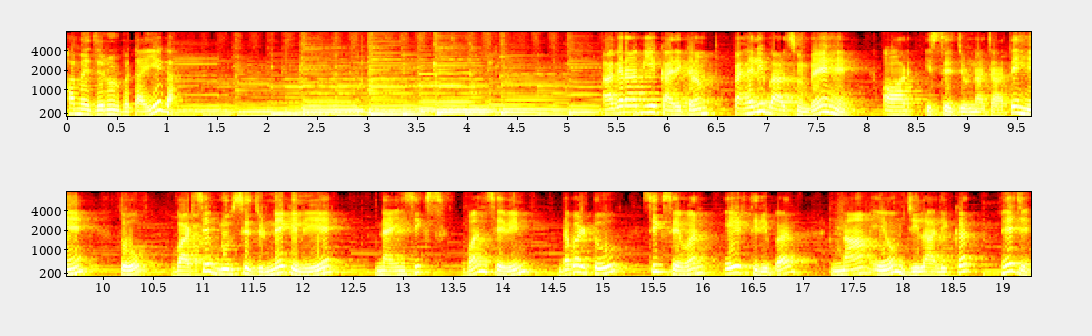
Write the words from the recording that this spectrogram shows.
हमें ज़रूर बताइएगा। अगर आप ये कार्यक्रम पहली बार सुन रहे हैं और इससे जुड़ना चाहते हैं तो व्हाट्सएप ग्रुप से जुड़ने के लिए nine six one seven double two six seven eight three पर नाम एवं जिला लिखकर भेजें।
